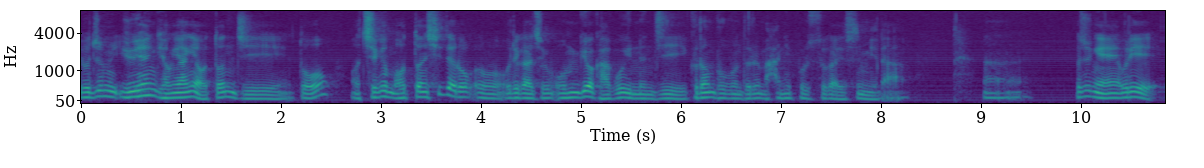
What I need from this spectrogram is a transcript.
요즘 유행 경향이 어떤지 또 어, 지금 어떤 시대로 어, 우리가 지금 옮겨가고 있는지 그런 부분들을 많이 볼 수가 있습니다. 어, 그 중에 우리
